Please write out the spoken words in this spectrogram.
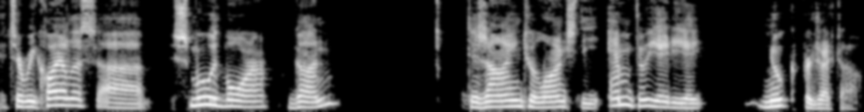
It's a recoilless, uh, smoothbore gun designed to launch the M388 nuke projectile,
